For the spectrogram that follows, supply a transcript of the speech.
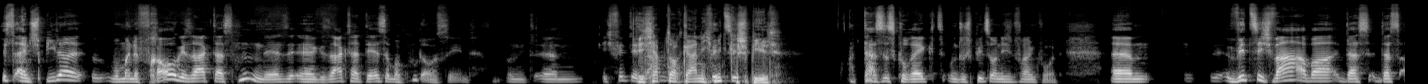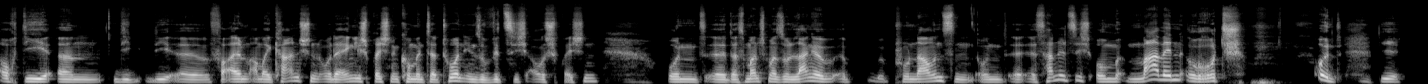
ist ein Spieler, wo meine Frau gesagt hat, hm, der äh, gesagt hat, der ist aber gut aussehend. Und ähm, ich finde Ich habe doch gar nicht witzig. mitgespielt. Das ist korrekt. Und du spielst auch nicht in Frankfurt. Ähm, witzig war aber, dass, dass auch die, ähm, die, die äh, vor allem amerikanischen oder englisch sprechenden Kommentatoren ihn so witzig aussprechen und äh, das manchmal so lange äh, pronouncen. Und äh, es handelt sich um Marvin Rutsch. Und die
